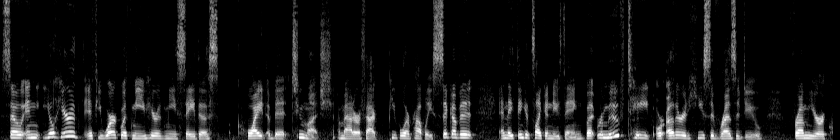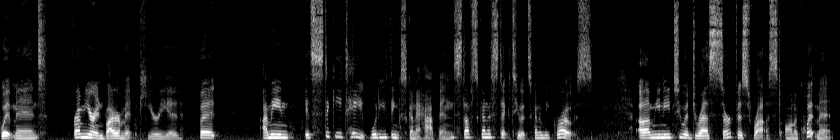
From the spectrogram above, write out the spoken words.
So, and you'll hear, if you work with me, you hear me say this quite a bit too much. A matter of fact, people are probably sick of it and they think it's like a new thing. But remove tape or other adhesive residue from your equipment, from your environment, period. But I mean, it's sticky tape. What do you think's going to happen? Stuff's going to stick to it. It's going to be gross. Um, you need to address surface rust on equipment.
